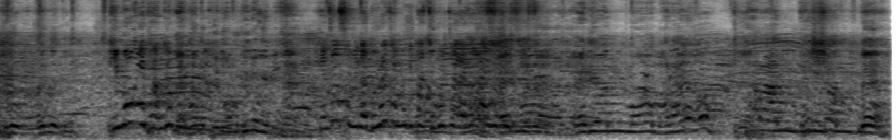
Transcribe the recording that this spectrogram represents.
비록 했는데. 비몽이 방금 네, 비몽. 곡. 비공입니다. 괜찮습니다. 노래 제목이 다 두 글자라 헷갈릴 수 있어요. 에리언 뭐 많아요. 파란 패션. 네.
